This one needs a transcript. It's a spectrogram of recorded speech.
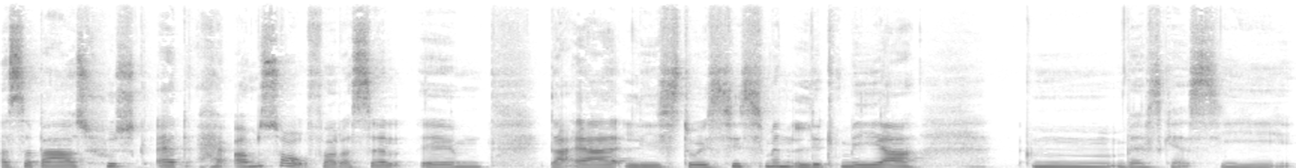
Og så bare også husk at have omsorg for dig selv. Øhm, der er lige stoicismen lidt mere, mm, hvad skal jeg sige,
